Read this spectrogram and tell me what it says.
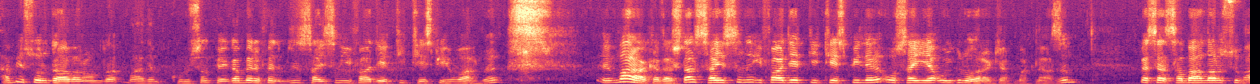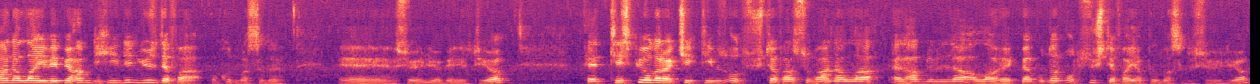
Ha bir soru daha var. Onu da madem konuşalım. Peygamber Efendimizin sayısını ifade ettiği tesbih var mı? E, var arkadaşlar. Sayısını ifade ettiği tesbihleri o sayıya uygun olarak yapmak lazım. Mesela sabahları Subhanallahi ve bihamdihi'nin yüz defa okunmasını e, söylüyor, belirtiyor. E, tesbih olarak çektiğimiz 33 defa Subhanallah, Elhamdülillah, Allahu Ekber bunlar 33 defa yapılmasını söylüyor.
